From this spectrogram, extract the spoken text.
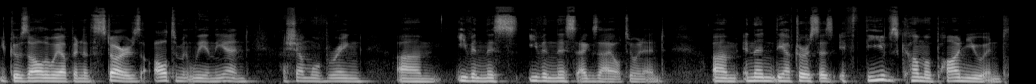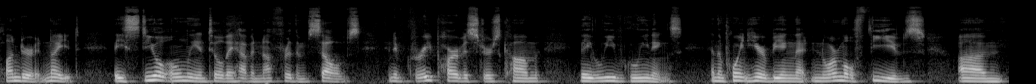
it goes all the way up into the stars. Ultimately, in the end, Hashem will bring um, even this even this exile to an end. Um, and then the Haftorah says, if thieves come upon you and plunder at night, they steal only until they have enough for themselves. And if grape harvesters come, they leave gleanings. And the point here being that normal thieves, um,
